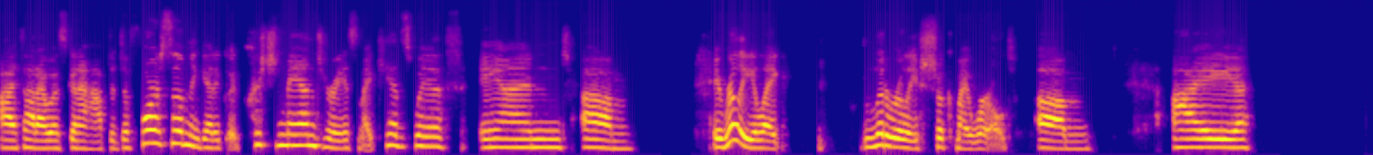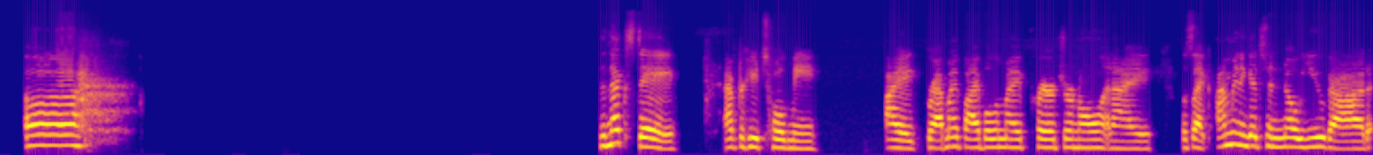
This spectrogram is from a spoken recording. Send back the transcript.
I thought I was going to have to divorce him and get a good Christian man to raise my kids with. And um, it really, like, literally shook my world. Um, I, uh, the next day, after he told me, I grabbed my Bible and my prayer journal and I was like, I'm going to get to know you, God.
